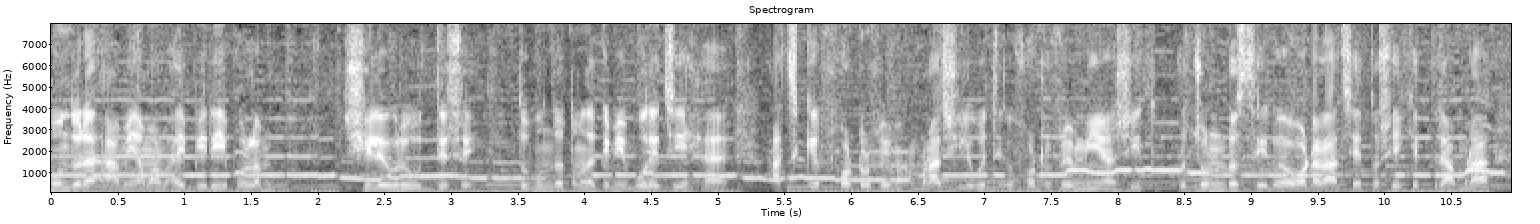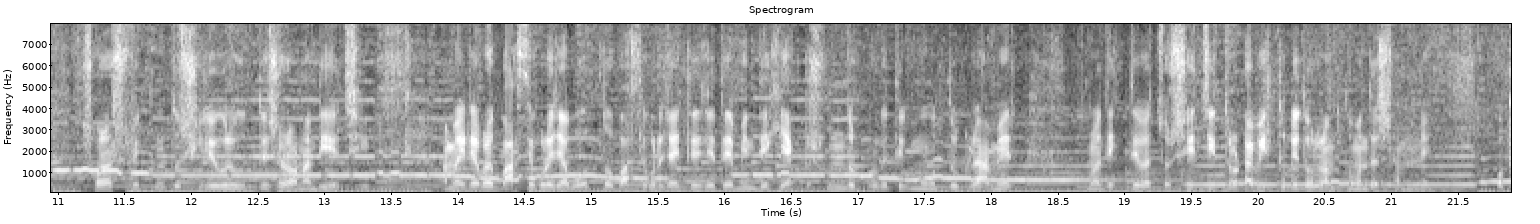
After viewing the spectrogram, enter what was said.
বন্ধুরা, আমি আমার ভাই বেরিয়ে পড়লাম। শিলিগুড়ির উদ্দেশ্যে। তো বন্ধুরা, তোমাদেরকে আমি বলেছি হ্যাঁ আজকে ফটো ফ্রেম আমরা শিলিগুড়ি থেকে ফটো ফ্রেম নিয়ে আসি, তো প্রচণ্ড অর্ডার আছে, তো সেই ক্ষেত্রে আমরা সরাসরি কিন্তু শিলিগুড়ির উদ্দেশ্যে রওনা দিয়েছি। আমরা এটা আবার বাসে করে যাব, তো বাসে করে যাইতে যেতে আমি দেখি একটা সুন্দর প্রাকৃতিক মুহূর্ত গ্রামের, তোমরা দেখতে পাচ্ছ, সেই চিত্রটা আমি তুলে ধরলাম তোমাদের সামনে। কত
